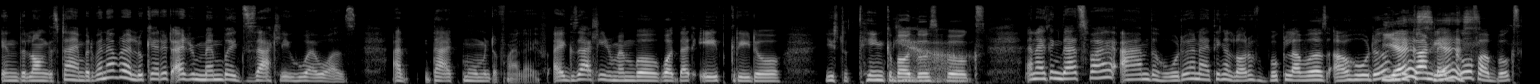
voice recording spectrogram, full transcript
in the longest time, but whenever I look at it, I remember exactly who I was at that moment of my life. I exactly remember what that eighth grader used to think about yeah. those books. And I think that's why I'm the hoarder. And I think a lot of book lovers are hoarder. Yes, we can't yes. let go of our books,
